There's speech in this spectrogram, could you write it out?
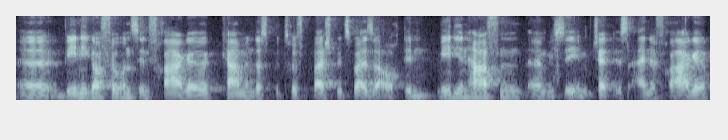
äh, weniger für uns in Frage kamen. Das betrifft beispielsweise auch den Medienhafen. Ähm, ich sehe im Chat ist eine Frage,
